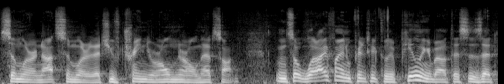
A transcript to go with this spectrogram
similar or not similar that you've trained your own neural nets on. And so what I find particularly appealing about this is that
